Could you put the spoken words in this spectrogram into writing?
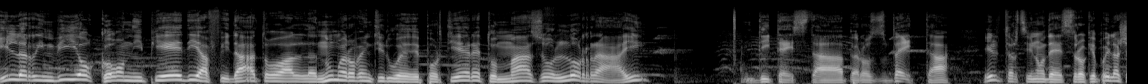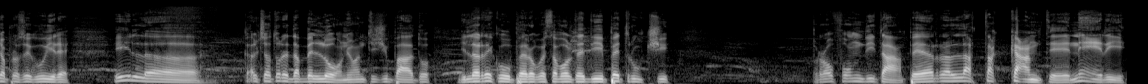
Il rinvio con i piedi affidato al numero 22 portiere Tommaso Lorrai di testa però svetta il terzino destro che poi lascia proseguire il eh, calciatore da Bellonio anticipato il recupero questa volta è di Petrucci. Profondità per l'attaccante Neri.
